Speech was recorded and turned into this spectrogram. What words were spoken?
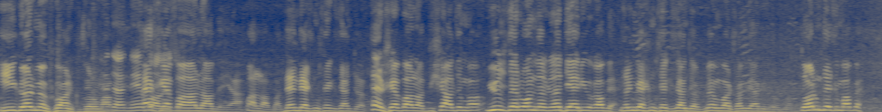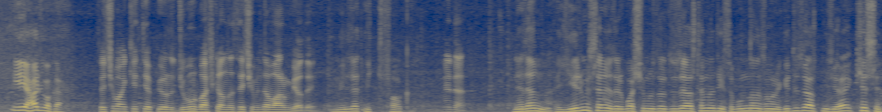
İyi görmüyorum şu anki durumu abi. Neden? Neye Her bağlıyorsun? şey pahalı abi ya. Vallahi bak. Benim yaşım 84. Her şey pahalı. Bir şey aldım mı 100 lira 10 lira kadar değeri yok abi. Benim yaşım 84. Ben varsam değeri yok. abi. Doğru mu dedim abi? İyi hadi bakalım. Seçim anketi yapıyoruz. Cumhurbaşkanlığı seçiminde var mı bir adayın? Millet İttifakı. Neden? Neden mi? E, 20 senedir başımızda düzeltemediyse bundan sonraki düzeltmeyeceği kesin.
